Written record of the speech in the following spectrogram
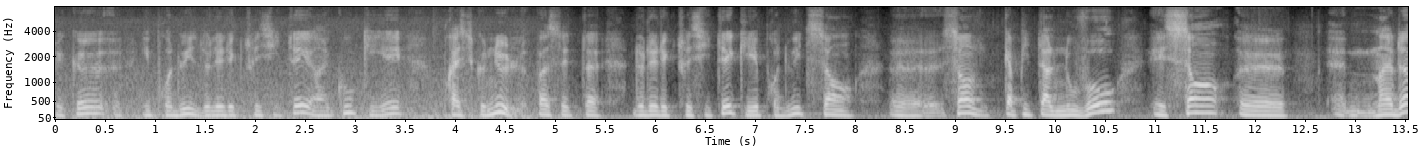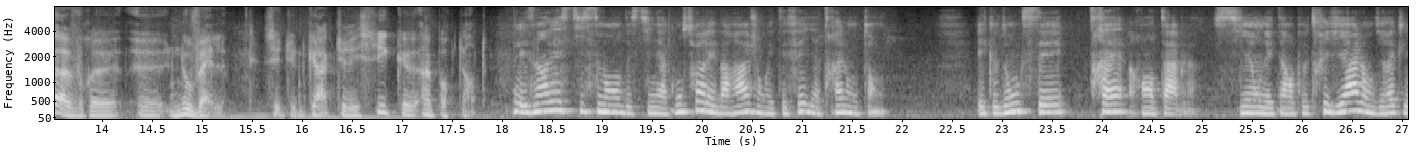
c'est qu'ils euh, produisent de l'électricité à un coût qui est presque nul. Pas cette, euh, de l'électricité qui est produite sans, euh, sans capital nouveau et sans main-d'œuvre nouvelle. C'est une caractéristique importante. Les investissements destinés à construire les barrages ont été faits il y a très longtemps et que donc c'est très rentable. Si on était un peu trivial, on dirait que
